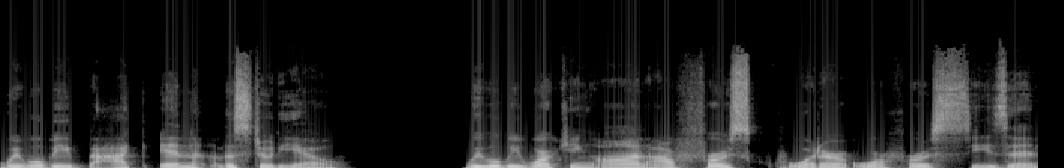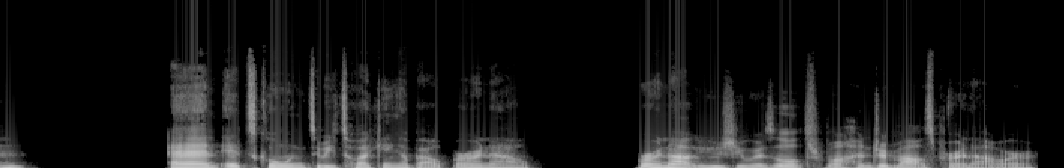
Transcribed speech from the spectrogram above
We will be back in the studio. We will be working on our first quarter or first season, and it's going to be talking about burnout. Burnout usually results from 100 miles per an hour.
